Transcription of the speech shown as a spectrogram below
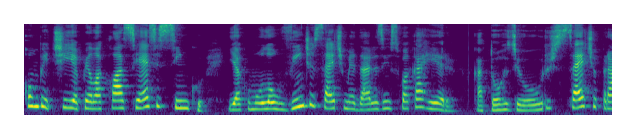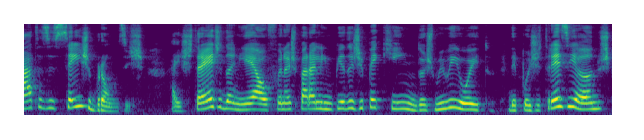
competia pela classe S5 e acumulou 27 medalhas em sua carreira: 14 ouros, 7 pratas e 6 bronzes. A estreia de Daniel foi nas Paralimpíadas de Pequim, em 2008. Depois de 13 anos,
